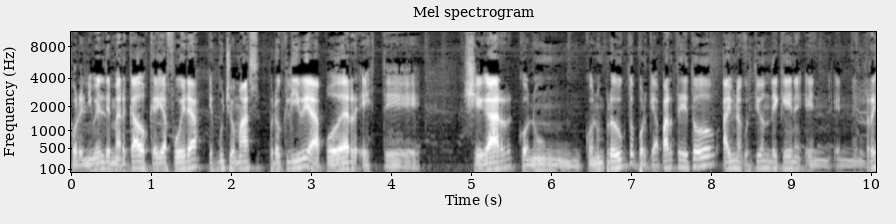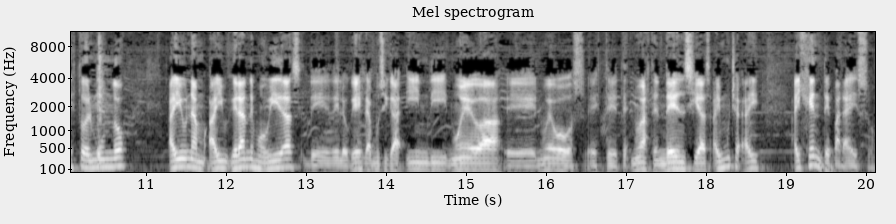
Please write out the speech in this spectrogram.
por el nivel de mercados que hay afuera es mucho más proclive a poder este, llegar con un, con un producto, porque aparte de todo hay una cuestión de que en, en- en el resto del mundo hay una hay grandes movidas de, de lo que es la música indie nueva eh, nuevos este, te- nuevas tendencias. Hay mucha hay hay gente para eso.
